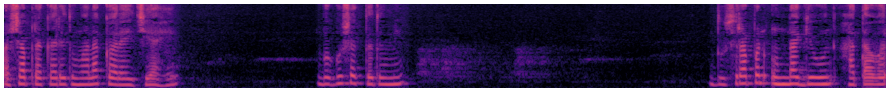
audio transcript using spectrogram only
अशा प्रकारे तुम्हाला करायची आहे. बघू शकता तुम्ही. दुसरा पण उंडा घेऊन हातावर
